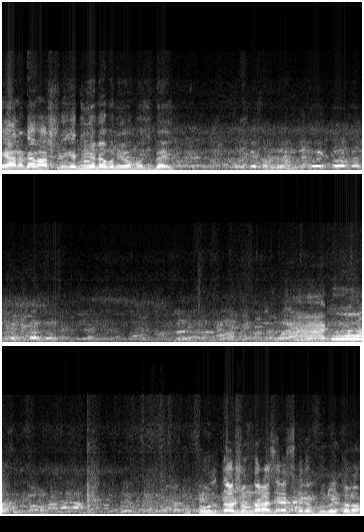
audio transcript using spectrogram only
এই আনাটা ভাসুরিকে ধুয়ে নেব নি মজিদ ভাই। ফুল তো সুন্দর আছে, আজকে তো ফুল হইতো না।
